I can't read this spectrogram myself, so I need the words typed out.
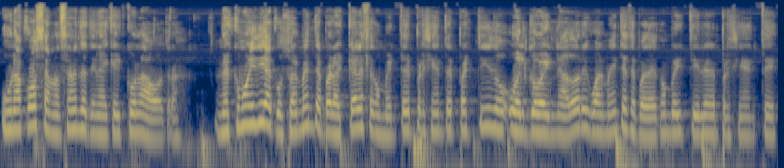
una cosa no solamente tenía que ir con la otra. No es como hoy día que usualmente para el alcalde se convierte el presidente del partido o el gobernador igualmente se puede convertir en el presidente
